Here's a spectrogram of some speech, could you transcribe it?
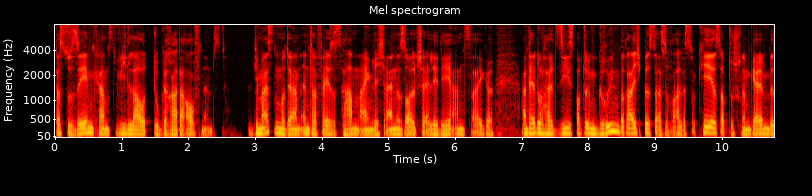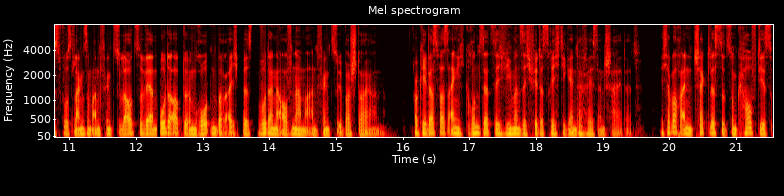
dass du sehen kannst, wie laut du gerade aufnimmst. Die meisten modernen Interfaces haben eigentlich eine solche LED-Anzeige, an der du halt siehst, ob du im grünen Bereich bist, also wo alles okay ist, ob du schon im gelben bist, wo es langsam anfängt zu laut zu werden, oder ob du im roten Bereich bist, wo deine Aufnahme anfängt zu übersteuern. Okay, das war es eigentlich grundsätzlich, wie man sich für das richtige Interface entscheidet. Ich habe auch eine Checkliste zum Kauf, die ist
